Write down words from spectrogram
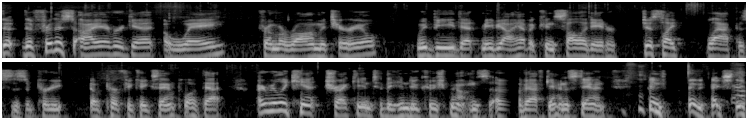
The the furthest I ever get away from a raw material would be that maybe I have a consolidator, just like lapis is a pretty a perfect example of that. I really can't trek into the Hindu Kush mountains of, Afghanistan and, and actually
